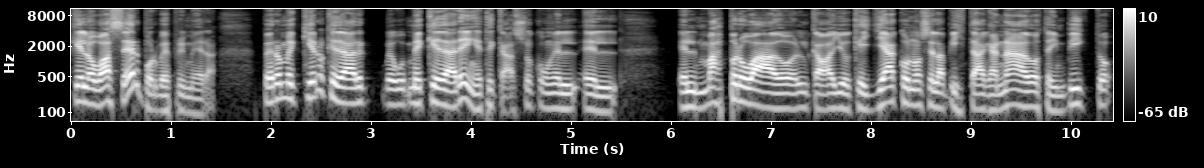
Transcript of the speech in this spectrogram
que lo va a hacer por vez primera. Pero me quiero quedar, me quedaré en este caso con el, el, el más probado, el caballo que ya conoce la pista, ha ganado, está invicto,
